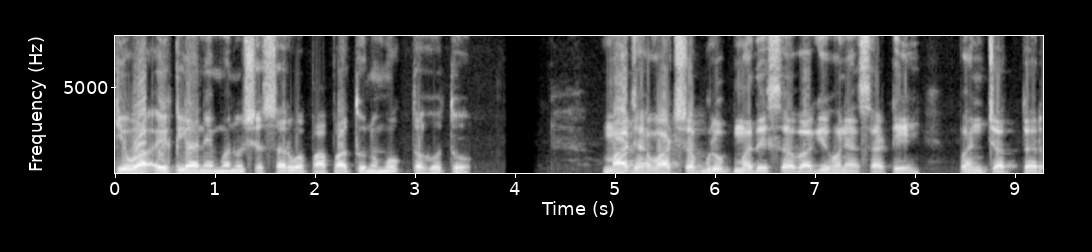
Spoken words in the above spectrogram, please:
किंवा ऐकल्याने मनुष्य सर्व पापातून मुक्त होतो. माझ्या व्हॉट्सअप ग्रुपमध्ये सहभागी होण्यासाठी पंच्याहत्तर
